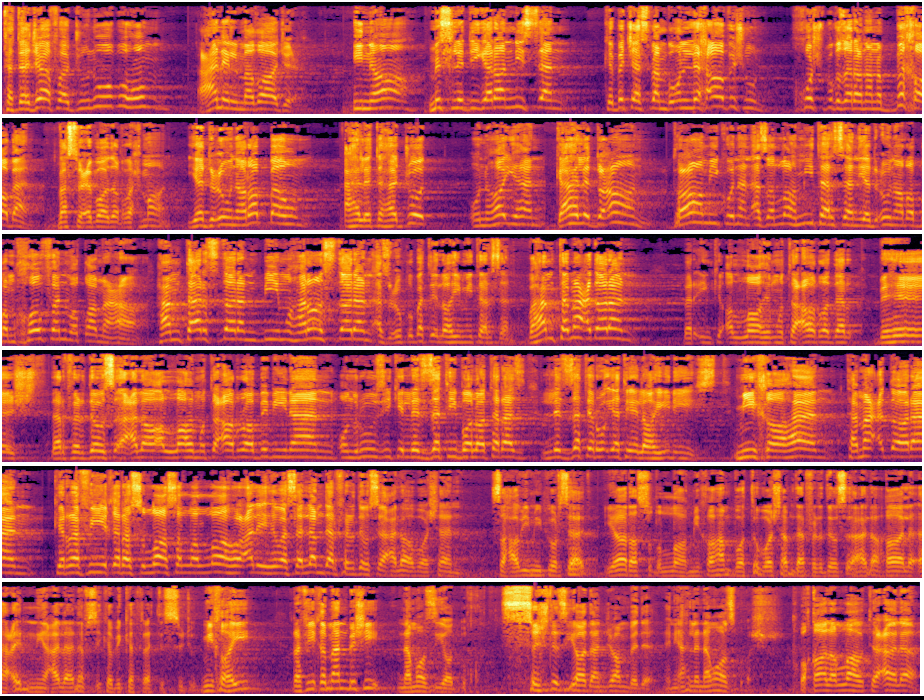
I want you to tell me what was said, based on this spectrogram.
تتجافى جنوبهم عن المضاجع. اینا مثل دیگران نیستن که بچسبن به اون لحافشون. خوش بگذارن بخوابن. بس عباد الرحمن. يدعون ربهم. اهل تهجد. اونهایی هن که اهل دعان. دعا میکنن أز الله میترسن یدعون ربم خوفا و طمعا هم ترس دارن بیم و دارن. أز عقوبت الهی میترسن و هم طمع دارن. بر اینکه الله متعال را در بهشت. در فردوس اعلا الله متعال را ببینن. اون روزی که لذتی بالاتر از لذت رؤیت الهی نیست. میخواهن طمع دارن. که رفیق رسول الله صلی الله علیه و سلم در فردوس اعلا باشن. صحابی میپرسد یا رسول الله میخواهم با تو باشم در فردوس اعلی؟ قال اعني على نفسك بكثرة السجود. میخواهی رفیق من بشی؟ نماز زیاد بخون. سجده زیاد انجام بده. یعنی أهل نماز باش. وقال الله تعالى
